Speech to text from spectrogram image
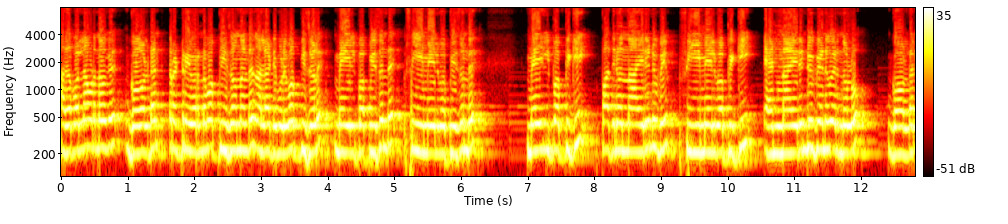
അതേപോലെ അവിടെ നമുക്ക് ഗോൾഡൻ റിട്രീവറിന്റെ പപ്പീസ് ഒന്നുണ്ട് നല്ല അടിപൊളി പപ്പീസുകൾ മെയിൽ പപ്പീസ് ഉണ്ട് ഫീമെയിൽ പപ്പീസ് ഉണ്ട്. മെയിൽ പപ്പിക്ക് പതിനൊന്നായിരം രൂപയും ഫീമെയിൽ പപ്പിക്ക് എണ്ണായിരം രൂപയാണ് വരുന്നുള്ളൂ. ഗോൾഡൻ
